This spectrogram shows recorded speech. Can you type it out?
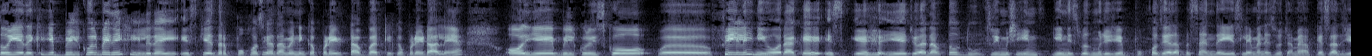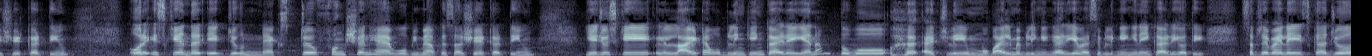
तो ये देखिए, ये बिल्कुल भी नहीं खिल रही। इसके अंदर बहुत ज़्यादा मैंने कपड़े, टब भर के कपड़े डाले हैं और ये बिल्कुल इसको फील ही नहीं हो रहा कि इस, ये जो है ना तो दूसरी मशीन की नस्बत मुझे ये बहुत ज़्यादा पसंद है, इसलिए मैंने सोचा मैं आपके साथ ये शेयर करती हूँ। और इसके अंदर एक जो नेक्स्ट फ़ंक्शन है, वो भी मैं आपके साथ शेयर करती हूँ। ये जो इसकी लाइट है, वो ब्लिंकिंग कर रही है ना तो वो एक्चुअली मोबाइल में ब्लिंकिंग कर रही है, वैसे ब्लिंकिंग नहीं कर रही होती। सबसे पहले इसका जो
